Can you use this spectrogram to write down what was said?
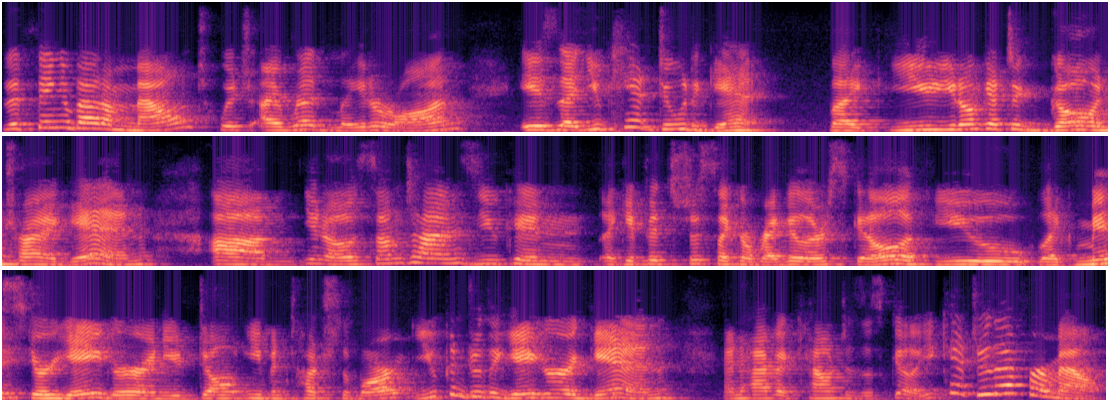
the thing about a mount, which I read later on, is that you can't do it again. Like you, you don't get to go and try again. Um, you know, sometimes you can like if it's just like a regular skill, if you like miss your Jaeger and you don't even touch the bar, you can do the Jaeger again and have it count as a skill. You can't do that for a mount.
